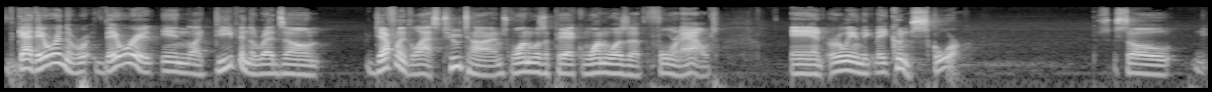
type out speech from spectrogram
the guy they were in the they were in like deep in the red zone. Definitely the last two times. One was a pick, one was a four and out, and early in the they couldn't score. So y-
